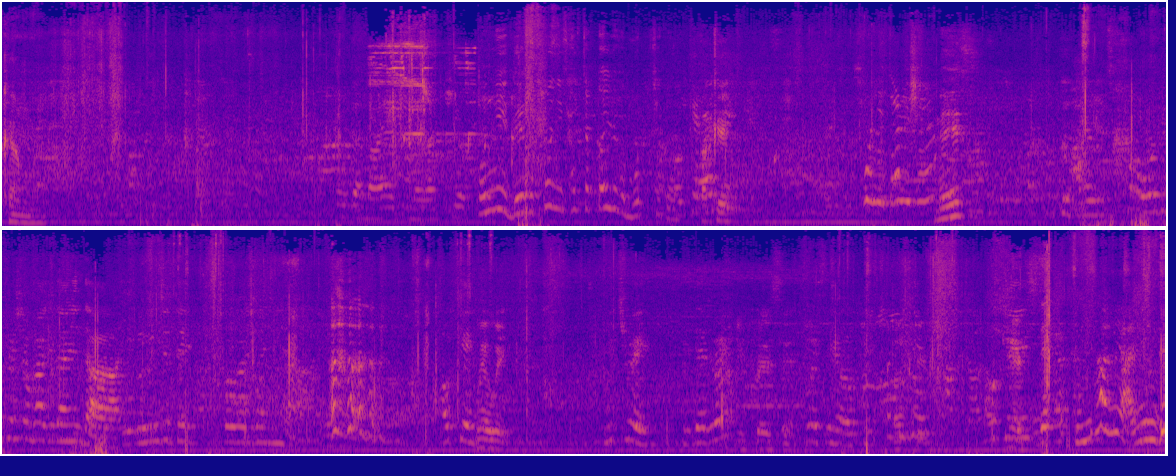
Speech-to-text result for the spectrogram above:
Come on. 언니, 내가 손이 살짝 떨려서 못 찍어. Okay. 손이 떨리셔요? Miss? 아유, 참 어디 패션 가게 다닌다. 이거 언제 때 다니냐. 오케이. Wait, wait. Which way? Is that way? You press it. Press it, okay. Okay. Yes. 내가 등산이 아닌데.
